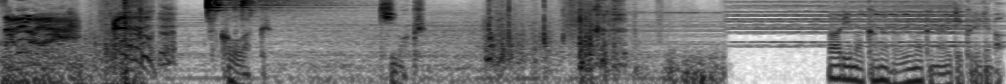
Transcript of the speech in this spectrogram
されろや！紅白キモク有馬かながうまく泣いてくれれば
